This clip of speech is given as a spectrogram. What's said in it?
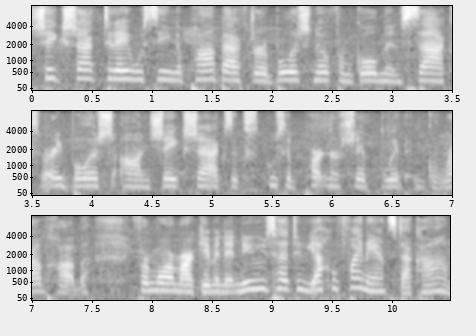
Shake Shack today was seeing a pop after a bullish note from Goldman Sachs, very bullish on Shake Shack's exclusive partnership with Grubhub. For more market minute news, head to yahoofinance.com.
